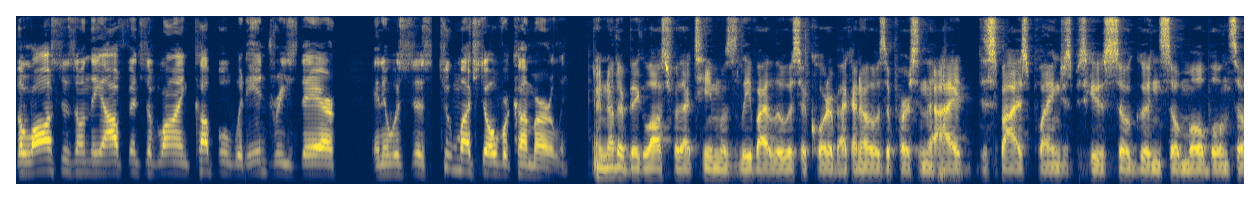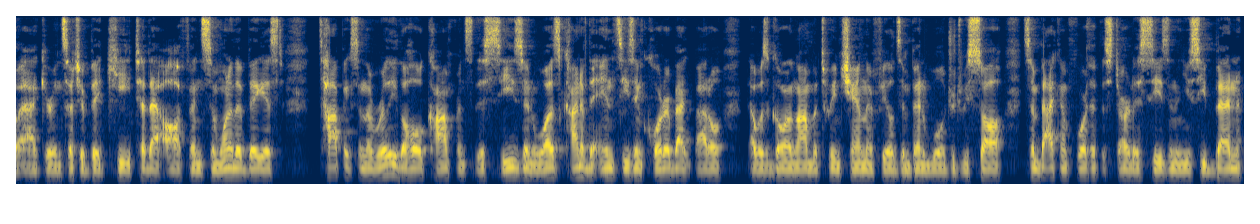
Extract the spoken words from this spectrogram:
the losses on the offensive line coupled with injuries there and it was just too much to overcome early. Another big loss for that team was Levi Lewis, a quarterback. I know it was a person that I despised playing just because he was so good and so mobile and so accurate and such a big key to that offense. And one of the biggest topics in the really the whole conference this season was kind of the in-season quarterback battle that was going on between Chandler Fields and Ben Wooldridge. We saw some back and forth at the start of the season, and you see Ben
